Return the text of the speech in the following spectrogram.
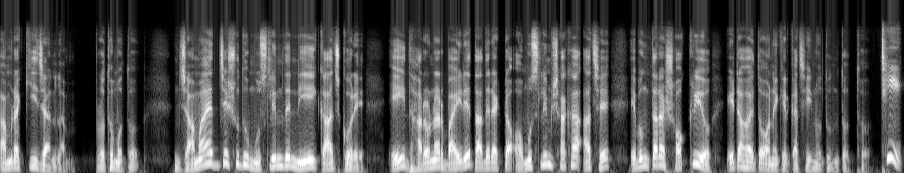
আমরা কি জানলাম? প্রথমত জামায়াত যে শুধু মুসলিমদের নিয়েই কাজ করে এই ধারণার বাইরে তাদের একটা অমুসলিম শাখা আছে এবং তারা সক্রিয় এটা হয়তো অনেকের কাছেই নতুন তথ্য। ঠিক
